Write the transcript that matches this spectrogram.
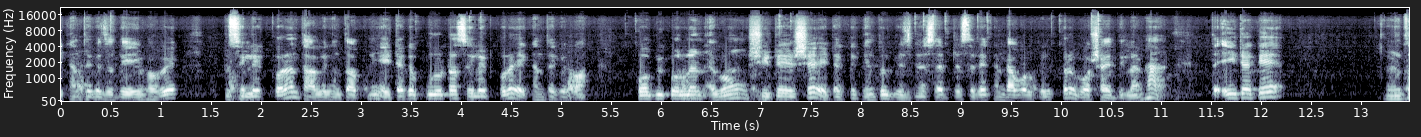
এখান থেকে যদি এইভাবে একটু সিলেক্ট করেন, তাহলে কিন্তু আপনি এটাকে পুরোটা সিলেক্ট করে এখান থেকে কপি করলেন এবং শিটে এসে এটাকে কিন্তু বিজনেস অ্যাড্রেসের এখানে ডাবল ক্লিক করে বসাই দিলেন হ্যাঁ? তো এইটাকে কিন্তু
